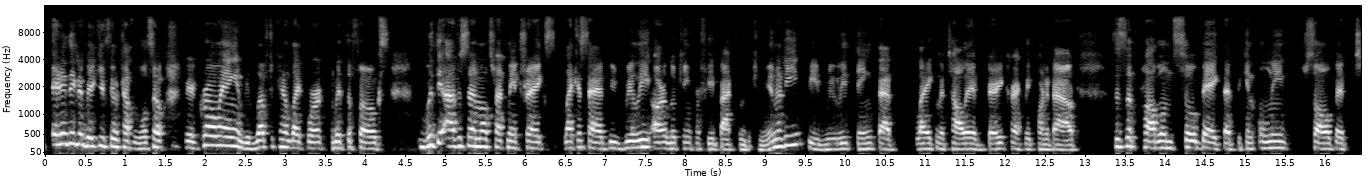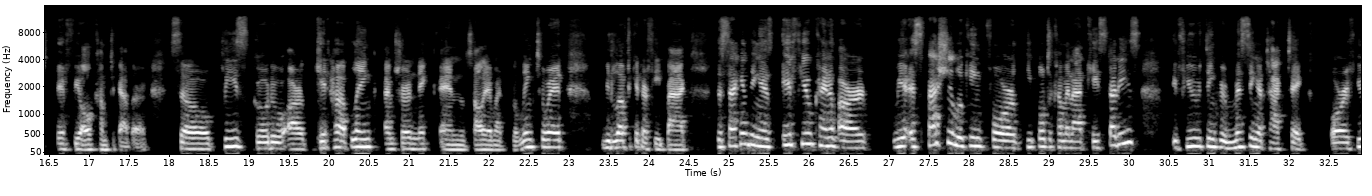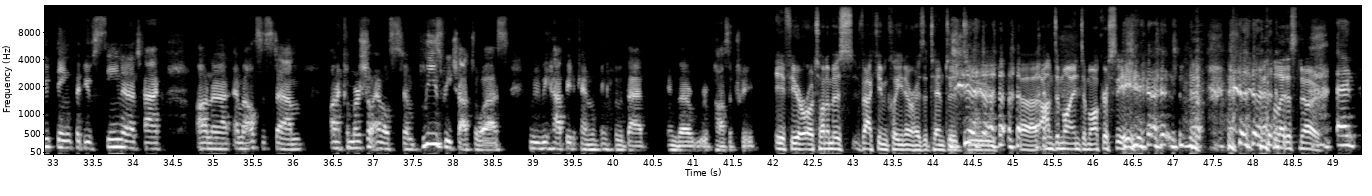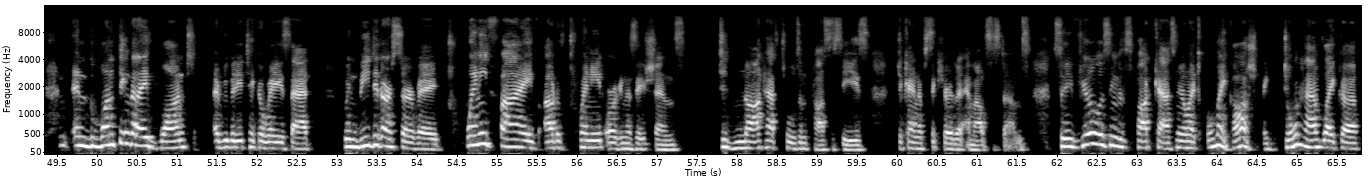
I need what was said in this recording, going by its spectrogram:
Anything to make you feel comfortable. So we're growing and we love to kind of like work with the folks. With the adversarial threat matrix, like I said, we really are looking for feedback from the community. We really think that, like Natalia very correctly pointed out, this is a problem so big that we can only solve it if we all come together. So please go to our GitHub link. I'm sure Nick and Natalia might put a link to it. We'd love to get your feedback. The second thing is if you kind of are we are especially looking for people to come and add case studies. If you think we're missing a tactic, or if you think that you've seen an attack on an ML system, on a commercial ML system, please reach out to us. We'd be happy to kind of include that in the repository. If your autonomous vacuum cleaner has attempted to uh, undermine democracy, let us know. And and the one thing that I want everybody to take away is that when we did our survey, 25 out of 28 organizations did not have tools and processes to kind of secure their ML systems. So if you're listening to this podcast and you're like, oh my gosh, I don't have like a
